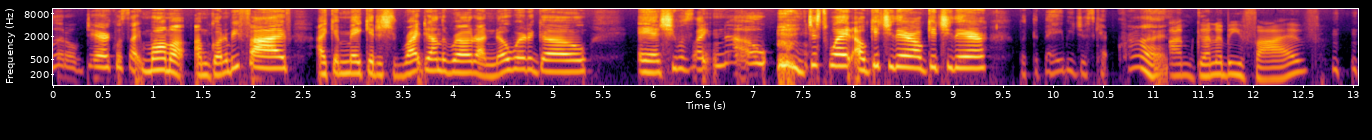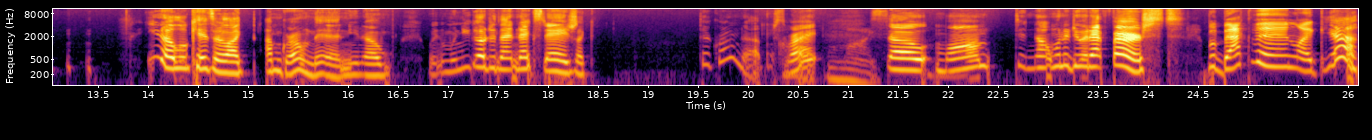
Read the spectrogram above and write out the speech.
little Derrick was like, "Mama, I'm going to be 5. I can make it. It's right down the road. I know where to go." And she was like, "No, just wait. I'll get you there. I'll get you there." But the baby just kept crying. I'm gonna be five. you know, little kids are like, I'm grown then. You know, when when you go to that next stage, like they're grown ups, oh right? Oh my. So mom did not want to do it at first. But back then, like, Yeah.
